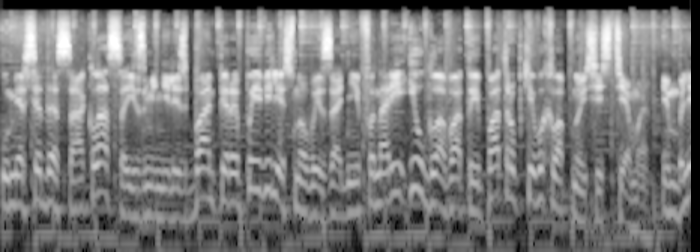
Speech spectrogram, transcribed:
У Mercedes А-класса изменились бамперы, появились новые задние фонари и угловатые патрубки выхлопной системы. Эмблема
